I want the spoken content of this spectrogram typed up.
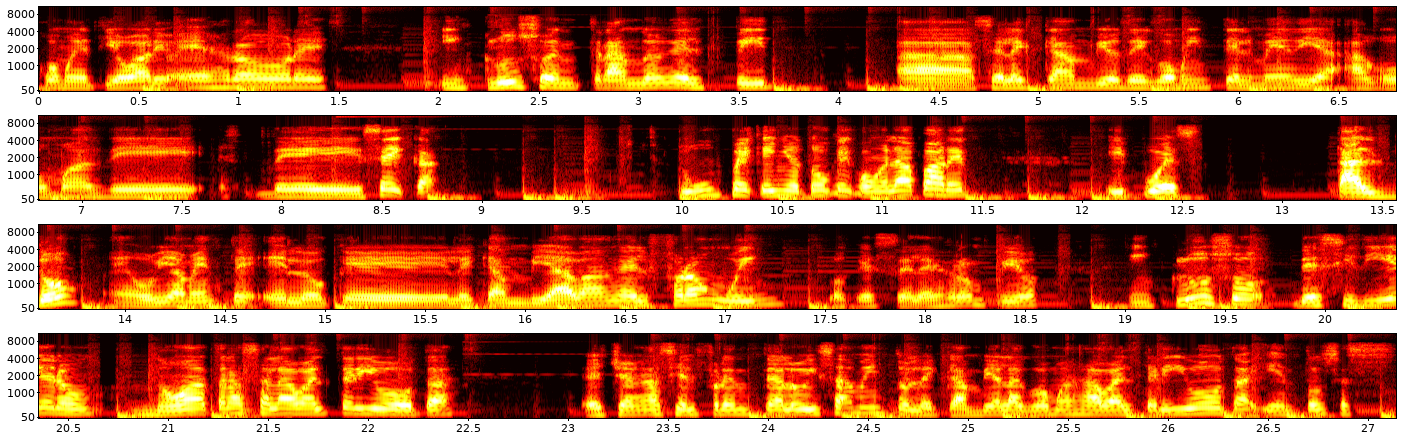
cometió varios errores, incluso entrando en el pit a hacer el cambio de goma intermedia a goma de, seca. Tuvo un pequeño toque con la pared y pues tardó, eh, obviamente, en lo que le cambiaban el front wing, porque se les rompió. Incluso decidieron no atrasar la Valtteri echan hacia el frente a Luis Hamilton, le cambian las gomas a Valtteri Bota y entonces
